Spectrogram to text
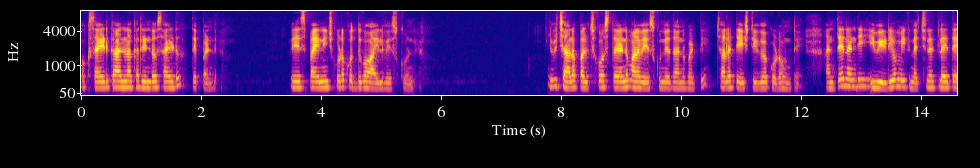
ఒక సైడ్ కాలినాక రెండో సైడ్ తిప్పండి. వేసి పైనుంచి కూడా కొద్దిగా ఆయిల్ వేసుకోండి. ఇవి చాలా పలుచుకొస్తాయండి మనం వేసుకునే దాన్ని బట్టి. చాలా టేస్టీగా కూడా ఉంటాయి. అంతేనండి ఈ వీడియో మీకు నచ్చినట్లయితే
